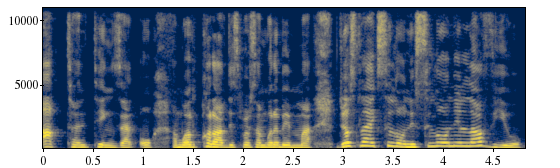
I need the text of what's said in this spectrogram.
act on things and oh, I'm gonna cut off this person. I'm gonna be mad. Just like Siloni, Siloni love you.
